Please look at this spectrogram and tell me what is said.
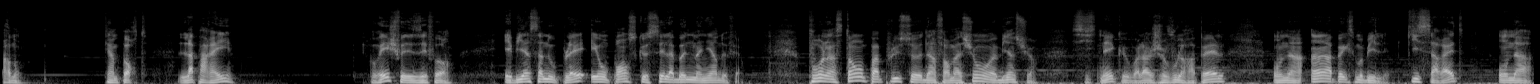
pardon, qu'importe l'appareil, voyez, je fais des efforts, eh bien ça nous plaît et on pense que c'est la bonne manière de faire. Pour l'instant, pas plus d'informations, euh, bien sûr. Si ce n'est que, voilà, je vous le rappelle, on a un Apex Mobile qui s'arrête, on a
